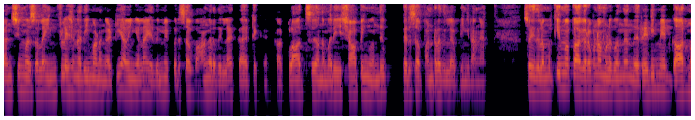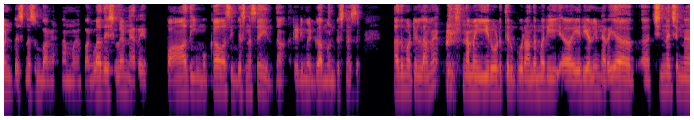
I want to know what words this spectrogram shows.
கன்சியூமர்ஸ் எல்லாம் இன்ஃப்ளேஷன் அதிகமானங்காட்டி அவங்க எல்லாம் எதுவுமே பெருசா வாங்குறது இல்ல கிளாத்ஸ் அந்த மாதிரி ஷாப்பிங் வந்து பெருசா பண்றது இல்லை அப்படிங்கிறாங்க. ஸோ இதுல முக்கியமா பாக்குறப்ப நம்மளுக்கு வந்து அந்த ரெடிமேட் கார்மெண்ட் பிசினஸ்பாங்க நம்ம பங்களாதேஷ்ல நிறைய பாதி முக்காவாசி பிசினஸே இதுதான். ரெடிமேட் கார்மெண்ட் பிசினஸ் அது மட்டும் இல்லாம நம்ம ஈரோடு திருப்பூர் அந்த மாதிரி ஏரியாலையும் நிறைய சின்ன சின்ன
